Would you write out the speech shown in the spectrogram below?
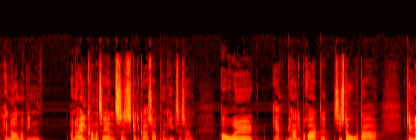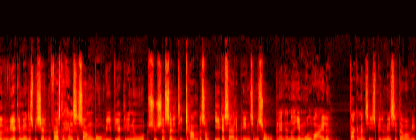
handler om at vinde. Og når alt kommer til alt, så skal det gøres op på en hel sæson. Og øh, ja, vi har lige berørt det. Sidste år, der kæmpede vi virkelig med det, specielt den første halv sæson, hvor vi virkelig nu, synes jeg selv, de kampe, som ikke er særlig pæne, som vi så, blandt andet hjemme mod Vejle, der kan man sige spilmæssigt, der var vi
